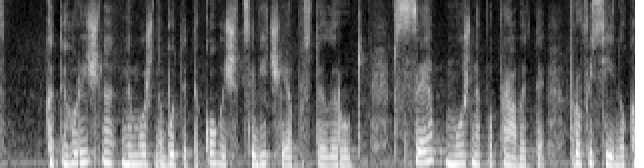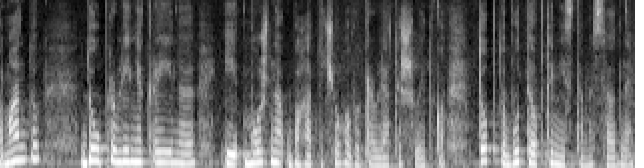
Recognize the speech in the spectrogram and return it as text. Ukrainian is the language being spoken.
Категорично не можна бути такого, що це вічі опустили руки. Все можна поправити. Професійну команду до управління країною і можна багато чого виправляти швидко. Тобто бути оптимістами все одне.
